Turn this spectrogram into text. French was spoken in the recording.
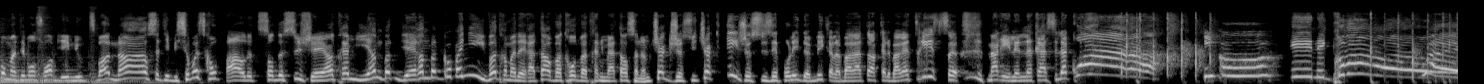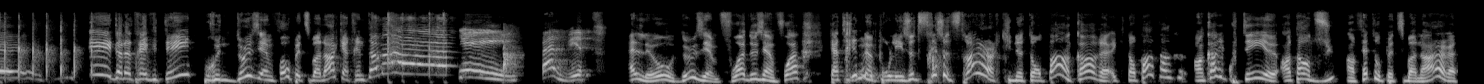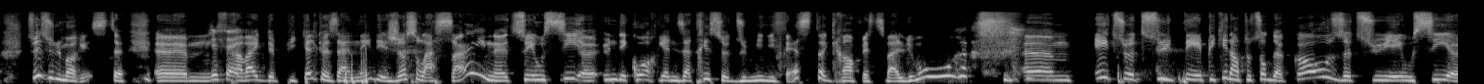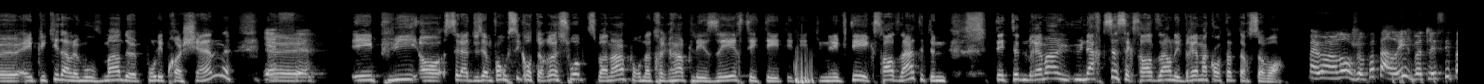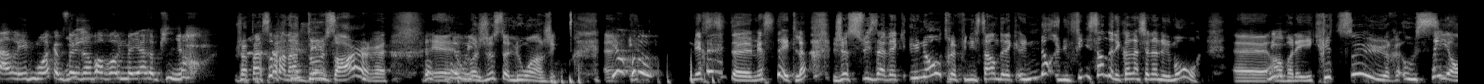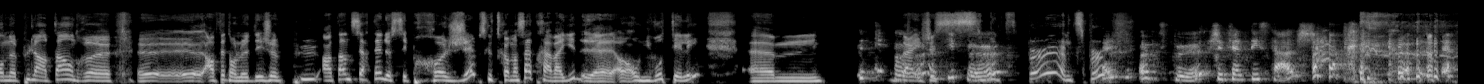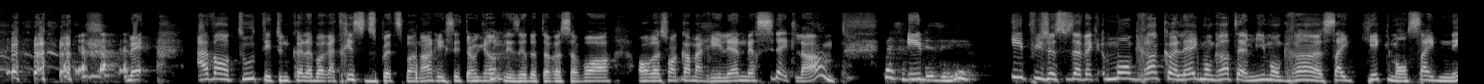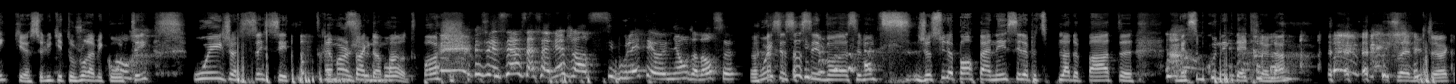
bon matin, bonsoir, bienvenue au petit bonheur. Cette émission où est-ce qu'on parle de toutes sortes de sujets entre amis, en bonne bière, en bonne compagnie? Votre modérateur, votre autre, votre animateur se nomme Chuck. Je suis Chuck et je suis épaulé de mes collaborateurs, collaboratrices, Marie-Hélène Lacroix Kikou! et Nick Provo. Ouais! Et de notre invité, pour une deuxième fois au petit bonheur, Catherine Thomas. Yay! Parle vite! Hello, deuxième fois, deuxième fois. Catherine, pour les auditrices auditeurs qui ne t'ont pas encore, euh, qui t'ont pas encore écouté, euh, entendu, en fait, au Petit Bonheur, tu es une humoriste. Euh, tu travailles depuis quelques années déjà sur la scène. Tu es aussi euh, une des co-organisatrices du Minifest, grand festival d'humour. Euh, et tu, tu t'es impliqué dans toutes sortes de causes. Tu es aussi euh, impliqué dans le mouvement de pour les prochaines. Yes! Euh, et puis, oh, c'est la deuxième fois aussi qu'on te reçoit au petit bonheur pour notre grand plaisir. T'es une invitée extraordinaire. T'es une, t'es une- vraiment une artiste extraordinaire. On est vraiment content de te recevoir. Ben non, non, je vais pas parler, je vais te laisser parler de moi, comme ça les gens vont avoir une meilleure opinion. Je vais faire ça pendant deux heures. Euh, On va juste te louanger. Euh, Merci, de- merci d'être là. Je suis avec une autre finissante de l'école, une, une finissante de l'école nationale de l'humour euh, Oui. en volet écriture aussi. On a pu l'entendre. euh, euh, en fait, on a déjà pu entendre certains de ses projets parce que tu commençais à travailler euh, au niveau télé. Euh, Petit peu, ben, un je petit sais- peu. un petit peu, un petit peu. Ouais, Un petit peu. J'ai fait des stages. Mais avant tout, tu es une collaboratrice du Petit Bonheur et c'est un grand plaisir de te recevoir. On reçoit encore Marie-Hélène. Merci d'être là. Ben, ça fait Et- plaisir. Et puis, je suis avec mon grand collègue, mon grand ami, mon grand euh, sidekick, mon side Nick, euh, celui qui est toujours à mes côtés. Oui, je sais, c'est vraiment un Sac jeu de de mots pâte. poche. c'est ça, ça s'appelle genre ciboulette et oignon, j'adore ça. Oui, c'est ça, c'est mon, c'est mon petit, je suis le porc pané, c'est le petit plat de pâte. Euh, Merci beaucoup, Nick, d'être là. Salut, Chuck.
